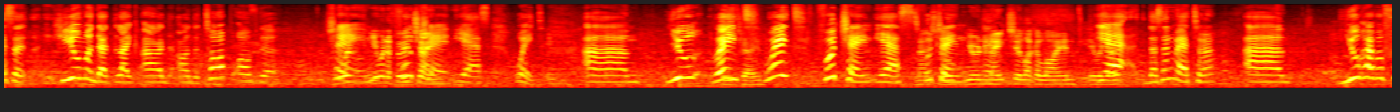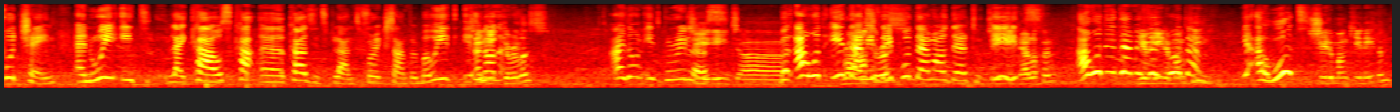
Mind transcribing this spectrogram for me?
as a human that like are on the top of the chain. you in a food chain? Yes. Wait. Um, you wait. chain. Wait. Food chain. Yes. Food chain. You're in Uh, nature like a lion. Yeah, go. doesn't matter. Um, you have a food chain, and we eat like cows. Cow, uh, cows eat plants, for example, but we eat Do you another. eat gorillas? I don't eat gorillas. Do you eat? Uh, But I would eat them if they put them out there to Do you eat. eat elephant? I would eat them if You they eat a put monkey? them. Yeah, I would. shoot a monkey and eat them?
